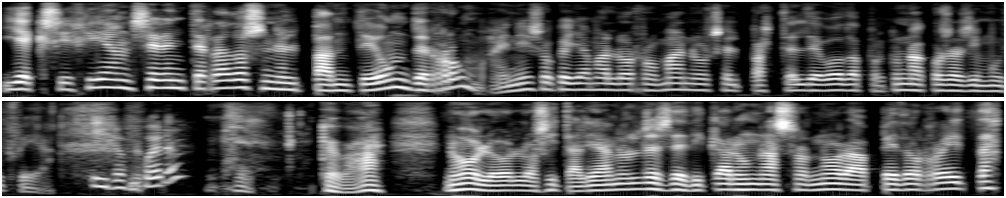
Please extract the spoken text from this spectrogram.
y exigían ser enterrados en el Panteón de Roma, en eso que llaman los romanos el pastel de boda, porque una cosa así muy fea. ¿Y lo fueron? Que va, no, lo- los italianos les dedicaron una sonora pedorreta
